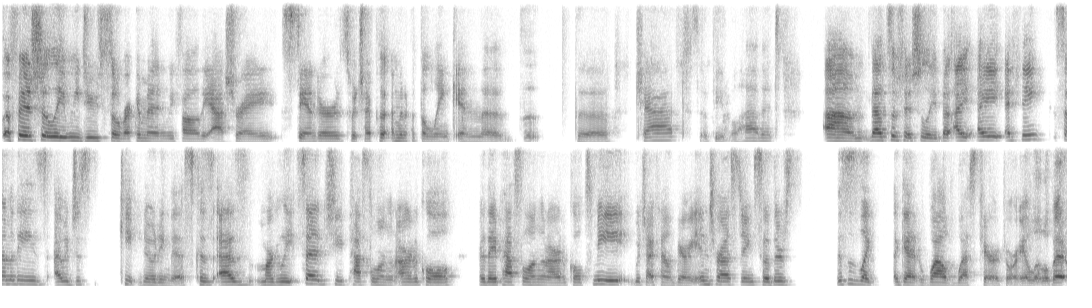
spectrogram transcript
officially, we do still recommend we follow the ASHRAE standards, which I put, I'm going to put the link in the, the, the chat so people have it. Um, that's officially, but I, I, I think some of these, I would just keep noting this because as Margalit said, she passed along an article or they passed along an article to me, which I found very interesting. So there's, this is like, again, Wild West territory a little bit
